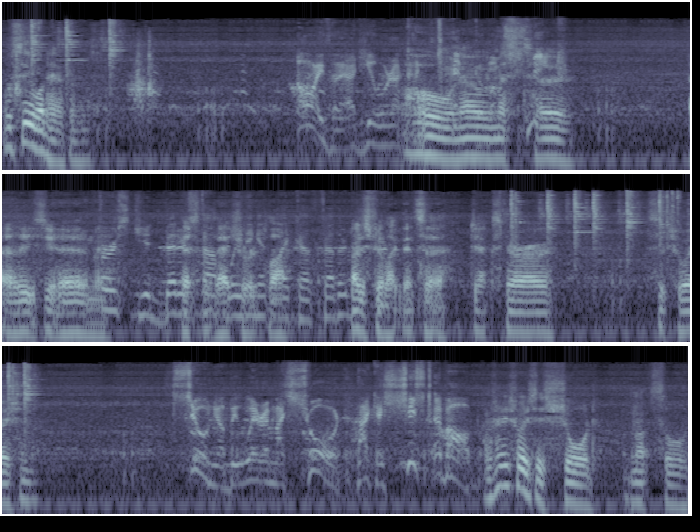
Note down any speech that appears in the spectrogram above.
we'll see what happens. I've heard you were a Oh no, we contemptible missed sneak. two. At least you heard me. First, you'd better That's the stop that's waiting it reply. like a feather I just feel like that's a Jack Sparrow situation. Soon you'll be wearing my sword like a shish kebab. I'm pretty sure it says sword, not sword.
